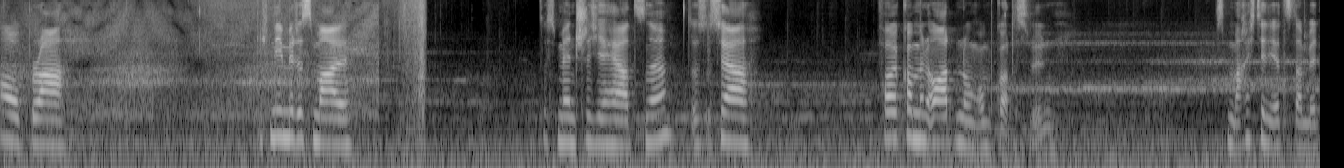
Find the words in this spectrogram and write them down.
Oh, bra. Ich nehme das mal. Das menschliche Herz, ne? Das ist ja vollkommen in Ordnung, um Gottes Willen. Was mache ich denn jetzt damit?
